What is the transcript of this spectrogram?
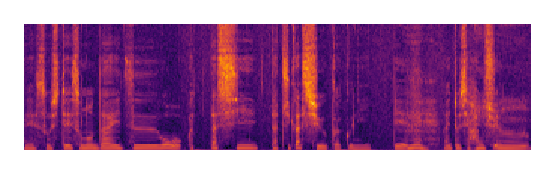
でそしてその大豆を私たちが収穫に行って、うん、毎年編集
